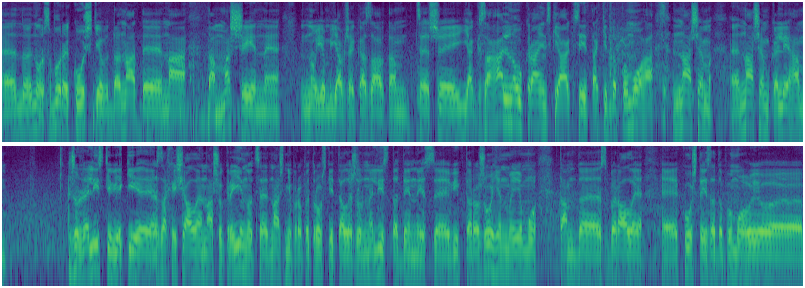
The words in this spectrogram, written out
е, ну збори коштів, донати на там машини. Ну я- вже казав, там це ж як загальноукраїнські акції, так і допомога нашим, нашим колегам. Журналістів, які захищали нашу країну, це наш Дніпропетровський тележурналіст, один із е, Віктор Ожогін. Ми йому там де збирали е, кошти за допомогою е,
